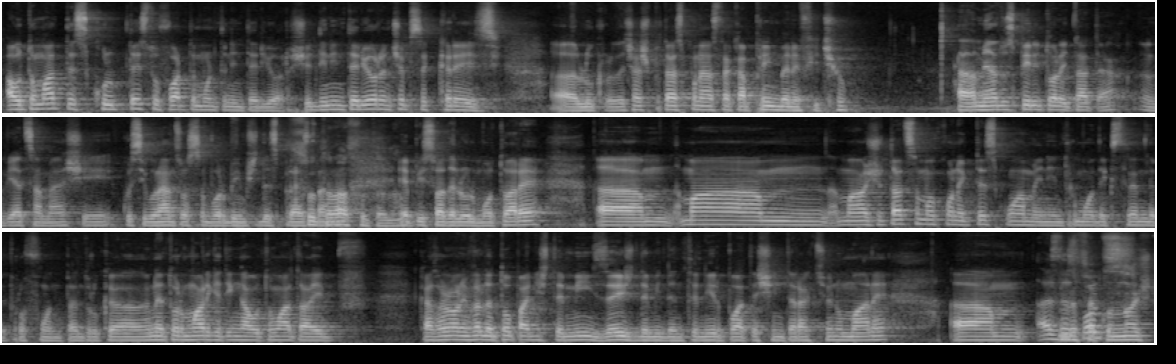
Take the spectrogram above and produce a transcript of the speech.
automat te sculptezi tu foarte mult în interior și din interior începi să creezi uh, lucruri. Deci aș putea spune asta ca prim beneficiu. Uh, Mi-a adus spiritualitatea în viața mea și cu siguranță o să vorbim și despre asta 100%, în da. episoadele următoare. Uh, M-a, m-a ajutat să mă conectez cu oamenii într-un mod extrem de profund, pentru că în network marketing automat ai, ca să la un nivel de top, ai niște mii, zeci de mii de întâlniri, poate și interacțiuni umane. Um, îți Unde să dezvolți, cunoști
